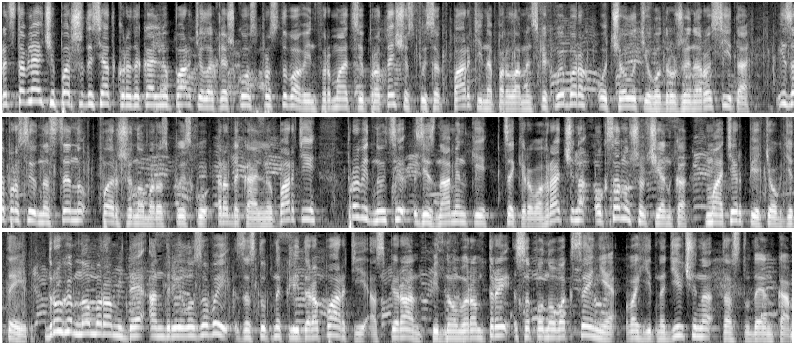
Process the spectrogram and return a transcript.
Представляючи першу десятку радикальної партії, Олег Ляшко спростував інформацію про те, що список партій на парламентських виборах очолить його дружина Росіта і запросив на сцену перший номер списку радикальної партії провідницю зі Знам'янки. Це Кіровоградщина Оксану Шевченка, матір п'ятьох дітей. Другим номером йде Андрій Лозовий, заступник лідера партії, аспірант. Під номером три Сопонова Ксенія, вагітна дівчина та студентка.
